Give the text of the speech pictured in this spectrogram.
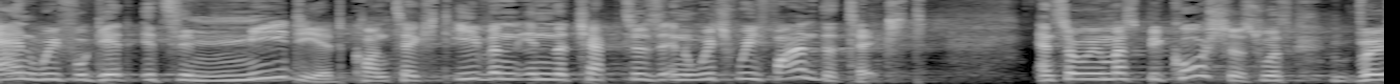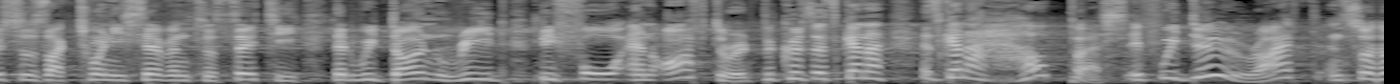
and we forget its immediate context, even in the chapters in which we find the text. And so we must be cautious with verses like 27 to 30 that we don't read before and after it because it's gonna, it's gonna help us if we do, right? And so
